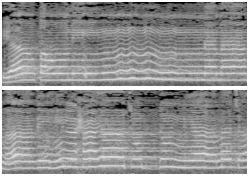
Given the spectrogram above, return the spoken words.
يا قوم إنما هذه الحياة الدنيا متاع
